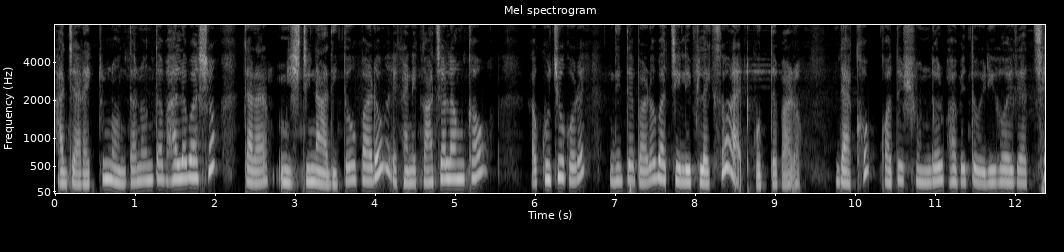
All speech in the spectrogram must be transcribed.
আর যারা একটু নোনতা নোনতা ভালোবাসো, তারা মিষ্টি না দিতেও পারো। এখানে কাঁচা লঙ্কাও কুচো করে দিতে পারো বা চিলি ফ্লেক্সও অ্যাড করতে পারো। দেখো কত সুন্দরভাবে তৈরি হয়ে যাচ্ছে।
